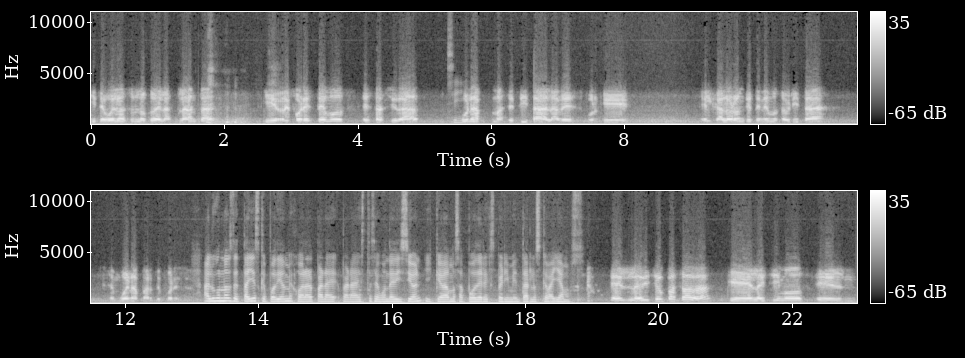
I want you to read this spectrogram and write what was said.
y te vuelvas un loco de las plantas y reforestemos esta ciudad una macetita a la vez, porque el calorón que tenemos ahorita es en buena parte por eso. Algunos detalles que podían mejorar para, para esta segunda edición y que vamos a poder experimentar los que vayamos. En la edición pasada, que la hicimos el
